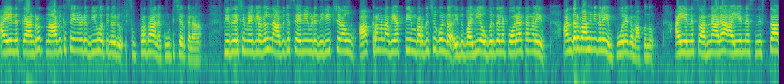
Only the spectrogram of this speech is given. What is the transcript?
ഐ എൻ എസ് ആൻഡ്രൂത്ത് നാവികസേനയുടെ വ്യൂഹത്തിനൊരു സുപ്രധാന കൂട്ടിച്ചേർക്കലാണ്. തീരദേശ മേഖലകളിൽ നാവികസേനയുടെ നിരീക്ഷണവും ആക്രമണ വ്യാപ്തിയും വർദ്ധിച്ചുകൊണ്ട് ഇത് വലിയ ഉപരിതല പോരാട്ടങ്ങളെയും അന്തർവാഹിനികളെയും പൂരകമാക്കുന്നു. I N S Arnala I N S Nistar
